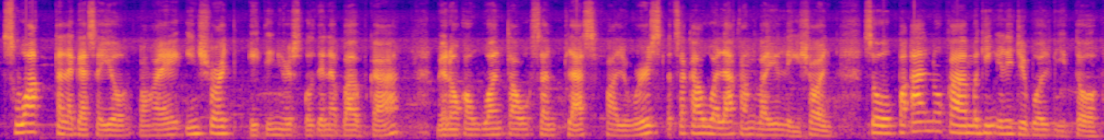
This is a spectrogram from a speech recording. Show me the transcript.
swak talaga sa'yo. Okay? In short, 18 years old and above ka, meron kang 1,000 plus followers, at saka wala kang violation. So, paano ka maging eligible dito?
